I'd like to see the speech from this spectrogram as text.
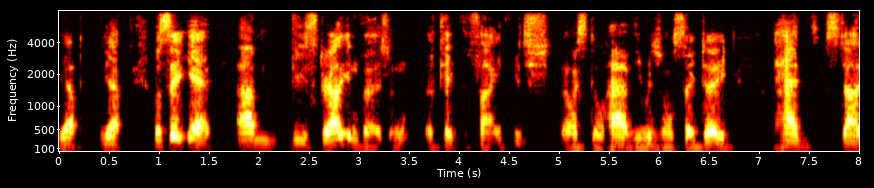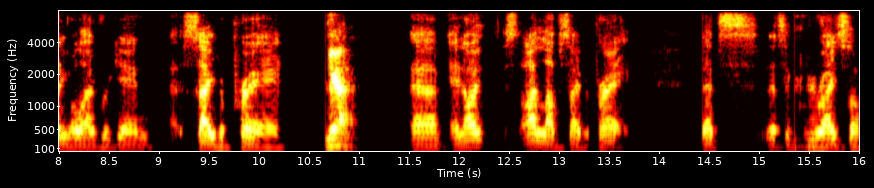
Yep. Yep. Well, see, yeah, um, the Australian version of Keep the Faith, which I still have, the original CD, had starting all over again, uh, Save a Prayer. Yeah. Um, and I I love Save a Prayer. That's that's a mm-hmm. great song.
